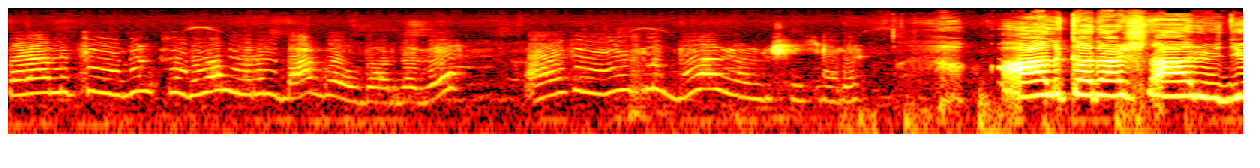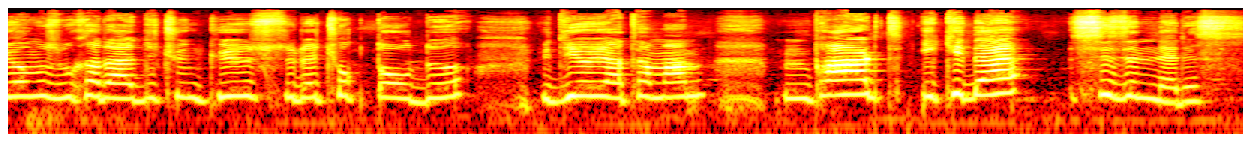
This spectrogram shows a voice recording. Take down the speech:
Ben Ahmet'in videosunu bulamıyorum. Bug oldu orada bir. Arkadaşlar videomuz bu kadardı çünkü süre çok doldu. Videoyu atamam. Part 2'de sizinleriz.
